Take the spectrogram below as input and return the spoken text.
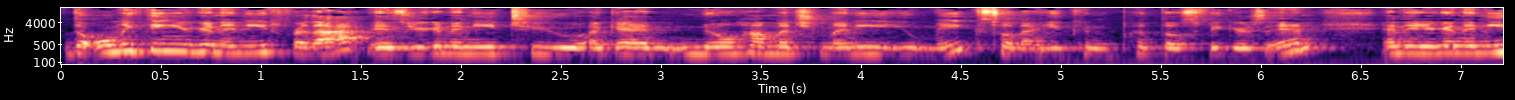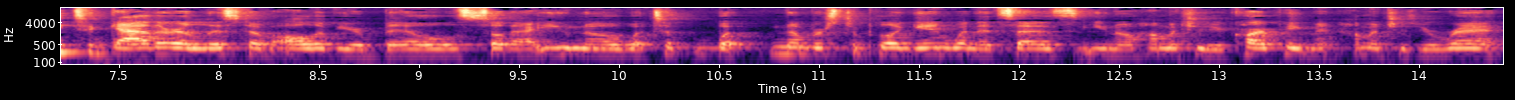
the only thing you're going to need for that is you're going to need to, again, know how much money you make so that you can put those figures in. And then you're going to need to gather a list of all of your bills so that you know what to, what numbers to plug in when it says, you know, how much is your car payment, how much is your rent,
